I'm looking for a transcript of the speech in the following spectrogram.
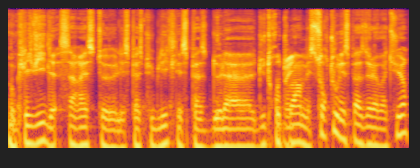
Donc, les vides, ça reste euh, l'espace public, l'espace de la, du trottoir, oui. mais surtout l'espace de la voiture,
